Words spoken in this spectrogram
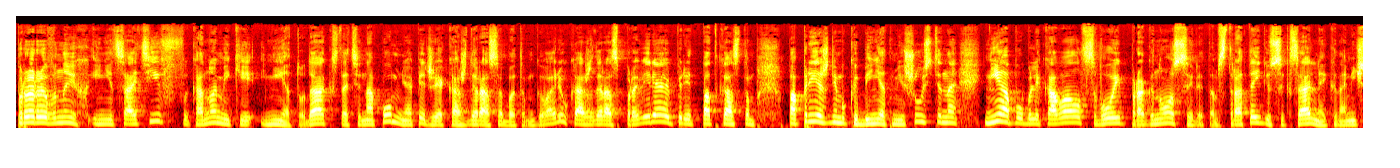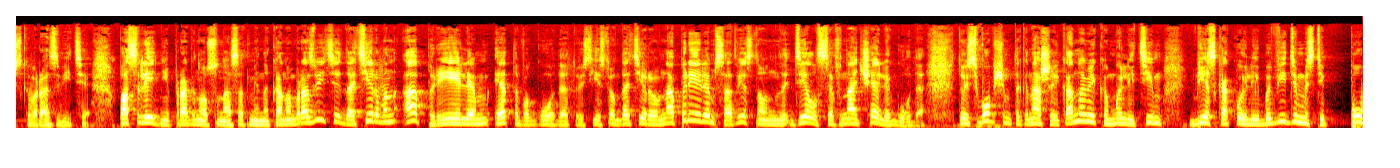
прорывных инициатив в экономике нету, да. Кстати, напомню, опять же, я каждый раз об этом говорю, каждый раз проверяю перед подкастом, по-прежнему кабинет Мишустина не опубликовал свой прогноз или там стратегию социально-экономического развития. Последний прогноз у нас от Минэкономразвития датирован апрелем этого года, то есть если он датирован апрелем, соответственно, он делался в начале года. То есть, в общем-то, наша экономика, мы летим без какой-либо видимости по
